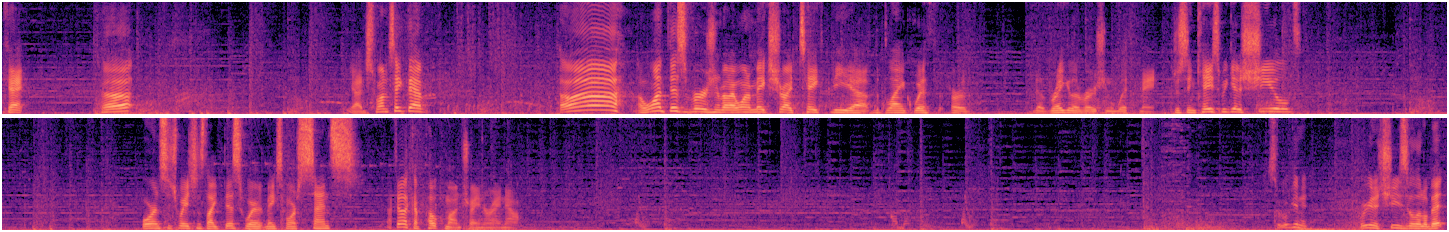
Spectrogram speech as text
Okay. Uh. Yeah, I just want to take that Ah! I want this version, but I want to make sure I take the uh, the blank with, or the regular version with me. Just in case we get a shield. Or in situations like this where it makes more sense. I feel like a Pokemon trainer right now. So we're gonna we're gonna cheese a little bit.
